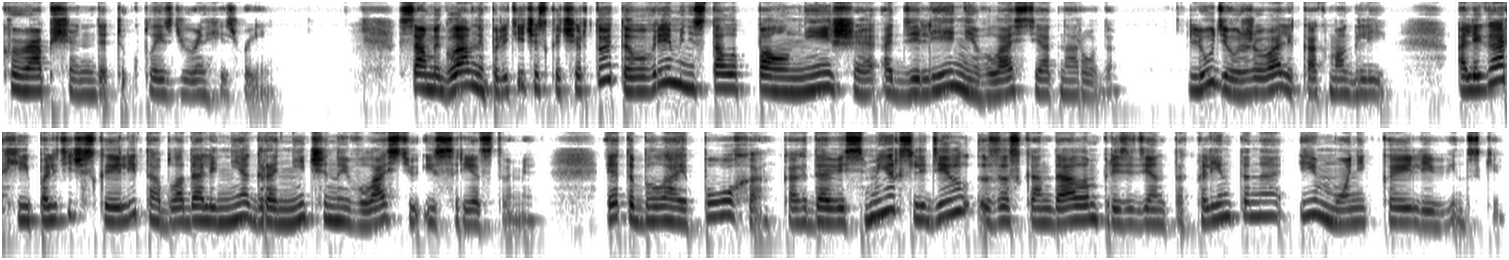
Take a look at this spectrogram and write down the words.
corruption that took place during his reign. Самой главной политической чертой того времени стало полнейшее отделение власти от народа. Люди выживали как могли. Олигархи и политическая элита обладали неограниченной властью и средствами. Это была эпоха, когда весь мир следил за скандалом президента Клинтона и Моникой Левински.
